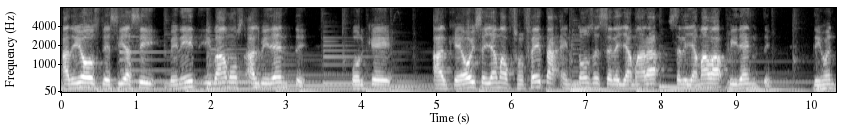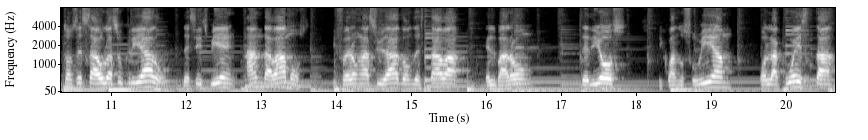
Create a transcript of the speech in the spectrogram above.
a Dios decía así, venid y vamos al vidente, porque al que hoy se llama profeta, entonces se le llamará, se le llamaba vidente. Dijo entonces Saúl a su criado, decís bien, anda, vamos. Y fueron a la ciudad donde estaba el varón de Dios. Y cuando subían por la cuesta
